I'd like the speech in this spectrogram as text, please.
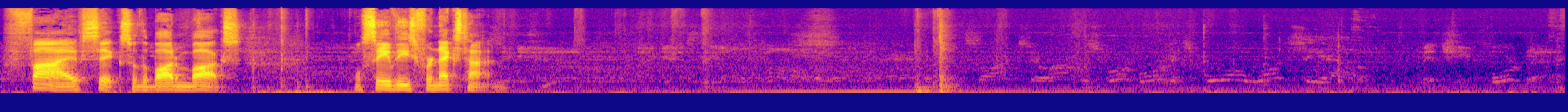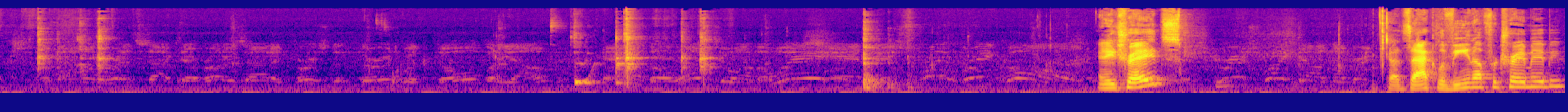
five, six. So the bottom box. We'll save these for next time. Any trades? Got Zach LaVine up for trade, maybe?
